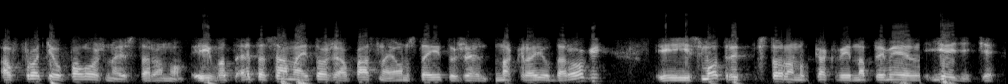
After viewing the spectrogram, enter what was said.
а в противоположную сторону. И вот это самое тоже опасное. Он стоит уже на краю дороги и смотрит в сторону, как вы, например, едете –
